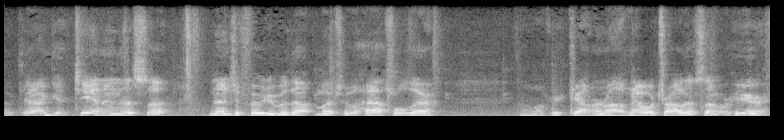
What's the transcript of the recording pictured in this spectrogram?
Okay, I can get ten in this uh, Ninja Foodi without much of a hassle there. I don't know if you're counting or not. Now we'll try this over here.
